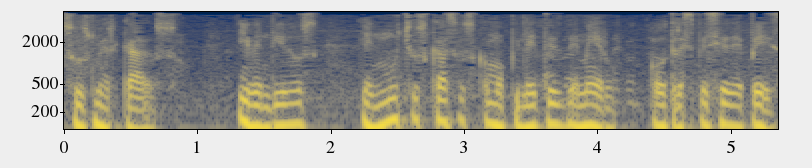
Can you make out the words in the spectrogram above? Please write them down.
sus mercados, y vendidos en muchos casos como filetes de mero, otra especie de pez.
